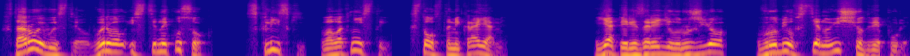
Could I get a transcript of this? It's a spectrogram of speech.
Второй выстрел вырвал из стены кусок. Склизкий, волокнистый, с толстыми краями. Я перезарядил ружье, врубил в стену еще две пули.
